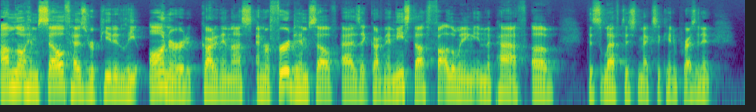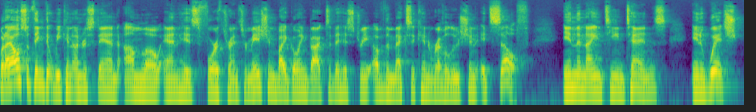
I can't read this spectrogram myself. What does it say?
AMLO himself has repeatedly honored Cárdenas and referred to himself as a Cardenista, following in the path of this leftist Mexican president. But I also think that we can understand AMLO and his fourth transformation by going back to the history of the Mexican Revolution itself in the 1910s, in which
